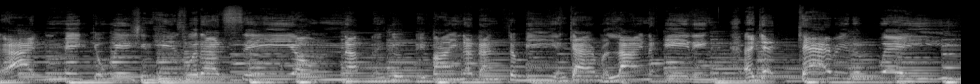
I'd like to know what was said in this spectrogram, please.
I'd make a wish, and here's what I'd say. Oh, nothing could be finer than to be in Carolina eating. I get carried away.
